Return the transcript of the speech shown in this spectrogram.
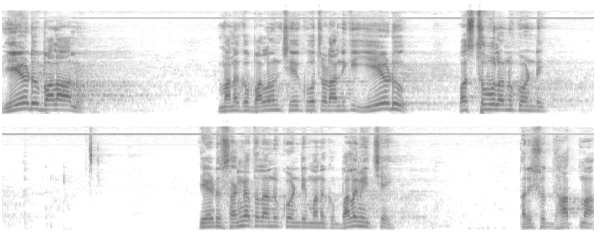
ఏడు బలాలు. మనకు బలం చేకూర్చడానికి ఏడు వస్తువులు అనుకోండి. ఏడు సంగతులు అనుకోండి మనకు బలం ఇచ్చాయి పరిశుద్ధాత్మ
